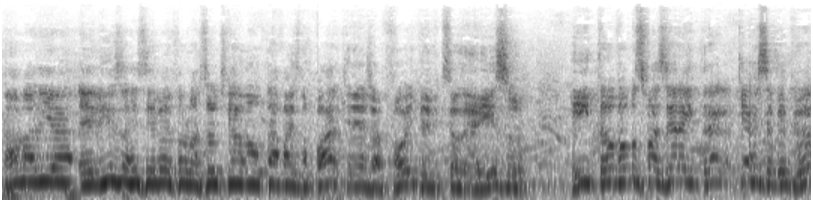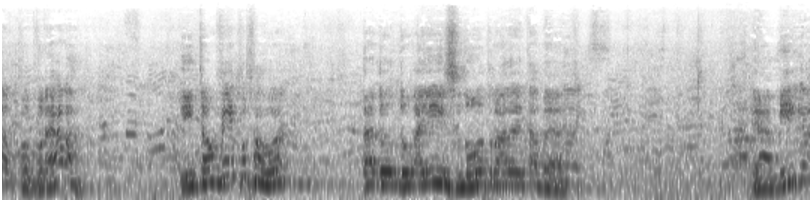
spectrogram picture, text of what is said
a Maria Elisa recebeu a informação de que ela não está mais no parque, né? Já foi, teve que ser é isso. Então vamos fazer a entrega. Quer receber por, por ela? Então vem, por favor. Tá do, do, é isso, do outro lado ele está aberto. É amiga?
